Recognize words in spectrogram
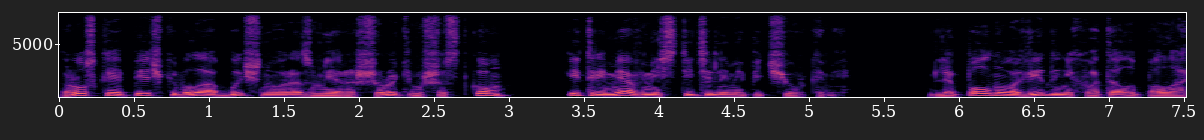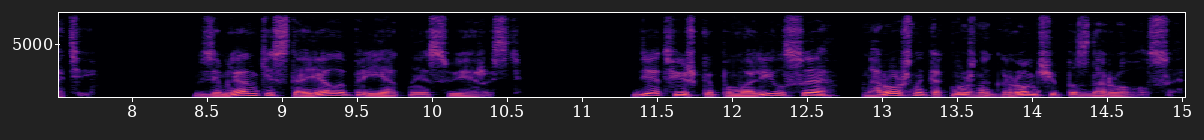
Русская печка была обычного размера, с широким шестком и тремя вместительными печурками. Для полного вида не хватало палатей. В землянке стояла приятная свежесть. Дед Фишка помолился, нарочно как можно громче поздоровался.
